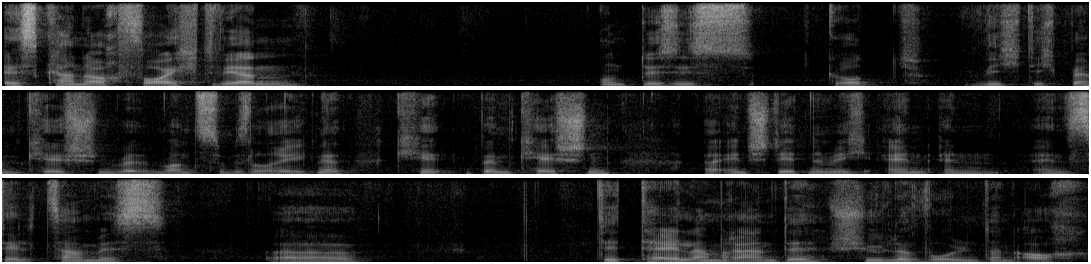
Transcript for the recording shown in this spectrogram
Es kann auch feucht werden und das ist gerade wichtig beim Cachen, wenn es ein bisschen regnet. Ke beim Cachen äh, entsteht nämlich ein, ein, ein seltsames äh, Detail am Rande. Schüler wollen dann auch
